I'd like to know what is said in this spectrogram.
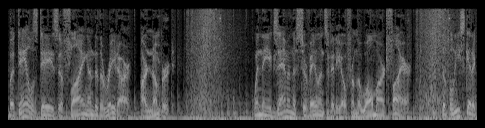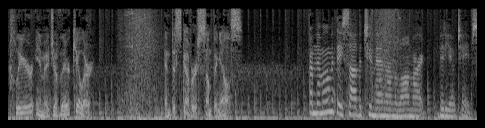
But Dale's days of flying under the radar are numbered. When they examine the surveillance video from the Walmart fire, the police get a clear image of their killer and discover something else. From the moment they saw the two men on the Walmart videotapes,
